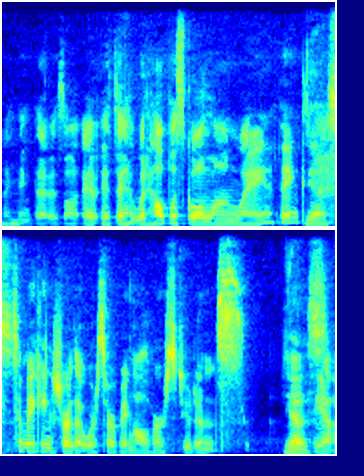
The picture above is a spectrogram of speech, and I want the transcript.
I mm-hmm. think that is, all- it, it would help us go a long way, I think. Yes. To making sure that we're serving all of our students. Yes. Yeah.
